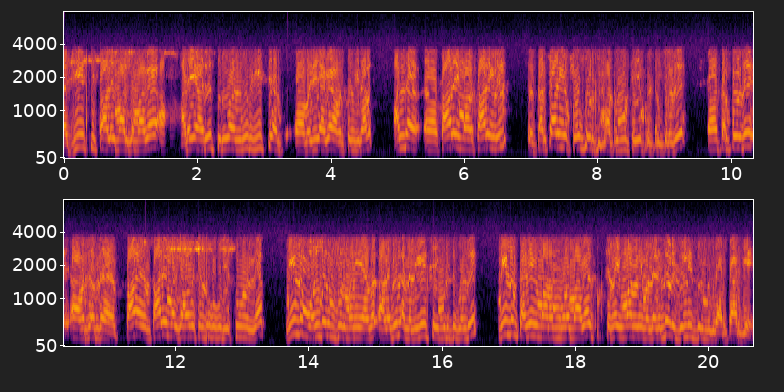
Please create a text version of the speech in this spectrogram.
ஜிஎஸ்டி சாலை மார்க்கமாக அடையாறு திருவாரூர் ஈசிஆர் வழியாக அவர் செல்கிறார். அந்த சாலை மா- சாலைகளில் தற்காலிக போக்குவரத்து மாற்றமும் செய்யப்பட்டிருக்கிறது. தற்போது அவர் அந்த சாலை மார்க்கமாக சென்றிருக்கக்கூடிய சூழ்நிலை மீண்டும் ஒன்பது முப்பது மணி அள- அளவில் அந்த நிகழ்ச்சியை முடித்துக் கொண்டு மீண்டும் தனி விமானம் மூலமாக சென்னை விமான நிலையம் வந்தடைந்து அவர் டெல்லி திரும்புகிறார் கார்கே.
